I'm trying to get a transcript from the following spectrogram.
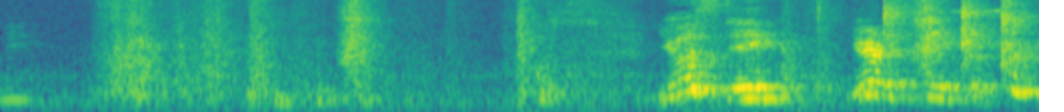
Me. You stink. You're a stinker.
